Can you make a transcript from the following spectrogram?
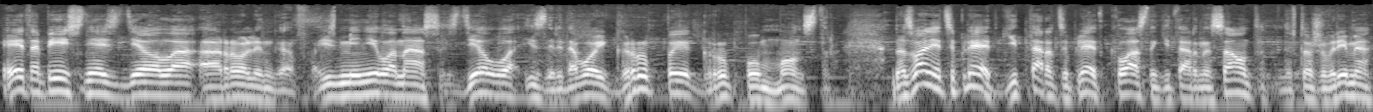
Эта песня сделала роллингов, изменила нас, сделала из рядовой группы группу «Монстр». Название цепляет, гитара цепляет, классный гитарный саунд, в то же время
